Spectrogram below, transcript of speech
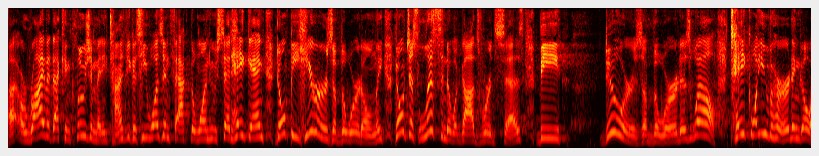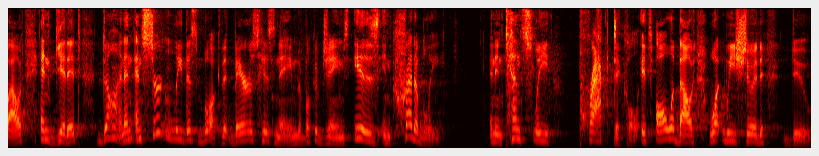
uh, arrive at that conclusion many times because he was, in fact, the one who said, Hey, gang, don't be hearers of the word only. Don't just listen to what God's word says, be doers of the word as well. Take what you've heard and go out and get it done. And, and certainly, this book that bears his name, the book of James, is incredibly and intensely practical. It's all about what we should do.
